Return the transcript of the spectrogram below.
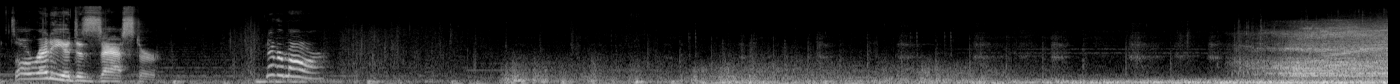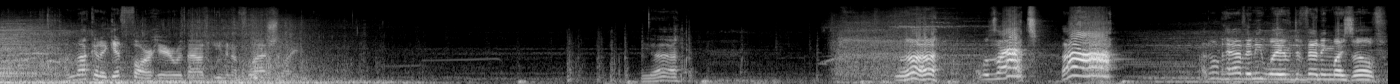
It's already a disaster. Nevermore. I'm not gonna get far here without even a flashlight. Yeah. Ah! What was that? Ah! I don't have any way of defending myself.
